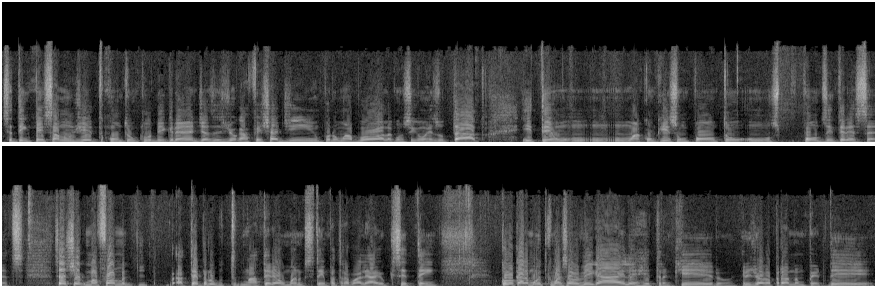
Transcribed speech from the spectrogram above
você tem que pensar num jeito contra um clube grande, às vezes jogar fechadinho, por uma bola, conseguir um resultado e ter um, um, uma conquista, um ponto, uns pontos interessantes. Você acha que alguma forma, até pelo material humano que você tem para trabalhar e o que você tem, Colocaram muito com o Marcelo Veiga, ah, ele é retranqueiro, ele joga para não perder,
